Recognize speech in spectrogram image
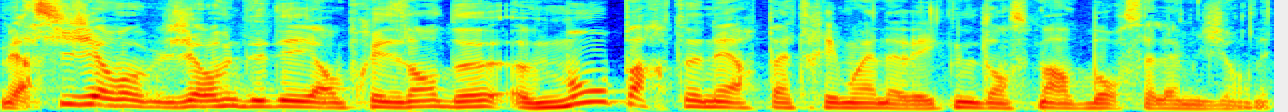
Merci Jérôme. Jérôme Dédé, en président de Mon Partenaire Patrimoine avec nous dans Smart Bourse à la mi-journée.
